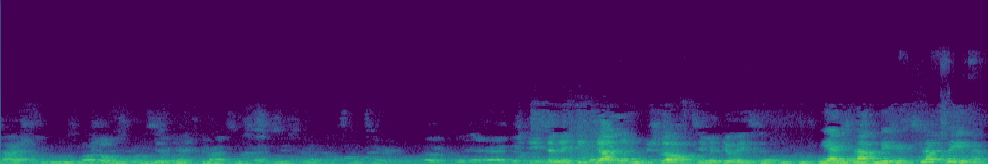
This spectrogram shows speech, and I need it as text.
Da ist doch ein Schloss passiert, ne? Die sind nicht in deinem Schlafzimmer gewesen. Ja, ich schlaf, this is Schlafzimmer.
